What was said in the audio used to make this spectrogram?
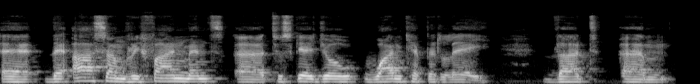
uh, there are some refinements uh, to Schedule 1 Capital A that um,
